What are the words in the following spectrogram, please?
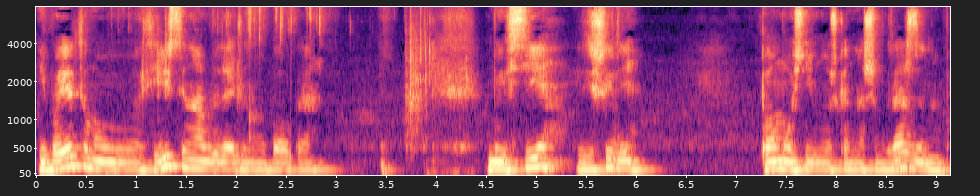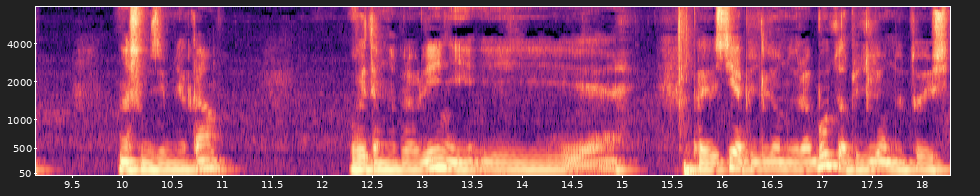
И поэтому активисты наблюдательного полка, мы все решили помочь немножко нашим гражданам, нашим землякам в этом направлении и провести определенную работу, определенную, то есть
